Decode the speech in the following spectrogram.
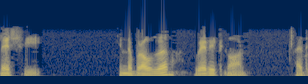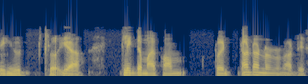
Let's see. In the browser, where it gone? I think you, yeah. Click the my form 20. No, no, no, no, not this.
